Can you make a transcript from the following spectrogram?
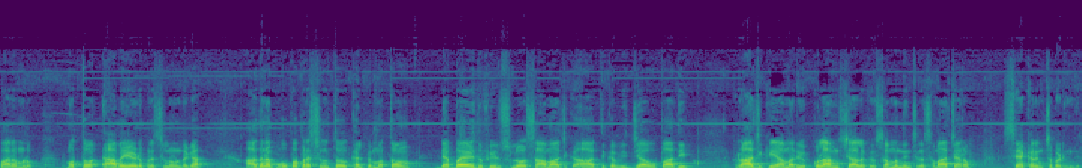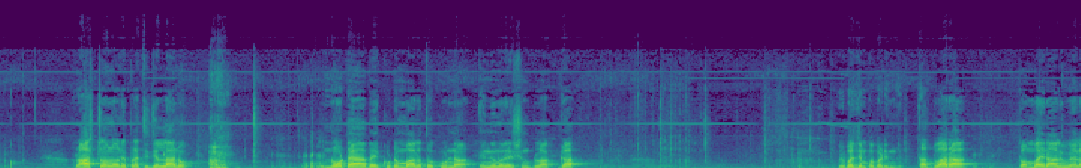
ఫారంలో మొత్తం యాభై ఏడు ప్రశ్నలు ఉండగా అదనపు ఉప ప్రశ్నలతో కలిపి మొత్తం డెబ్బై ఐదు ఫీల్డ్స్లో సామాజిక ఆర్థిక విద్య ఉపాధి రాజకీయ మరియు కుల అంశాలకు సంబంధించిన సమాచారం సేకరించబడింది. రాష్ట్రంలోని ప్రతి జిల్లాను నూట యాభై కుటుంబాలతో కూడిన ఎన్యూమరేషన్ బ్లాక్గా విభజింపబడింది. తద్వారా తొంభై నాలుగు వేల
